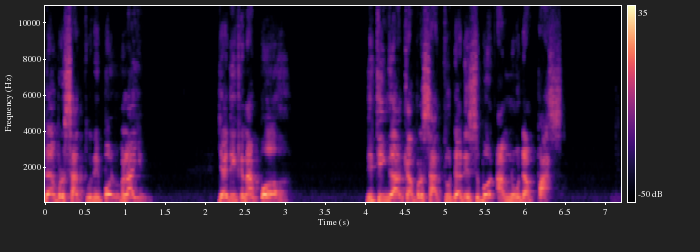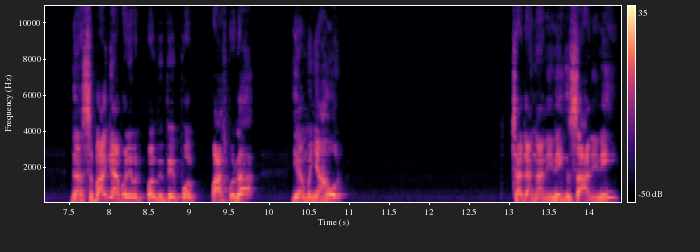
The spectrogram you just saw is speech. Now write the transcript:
Dan bersatu ni pun Melayu. Jadi kenapa ditinggalkan bersatu dan disebut UMNO dan PAS? Dan sebagian daripada pemimpin PAS pula yang menyahut cadangan ini, gesaan ini,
